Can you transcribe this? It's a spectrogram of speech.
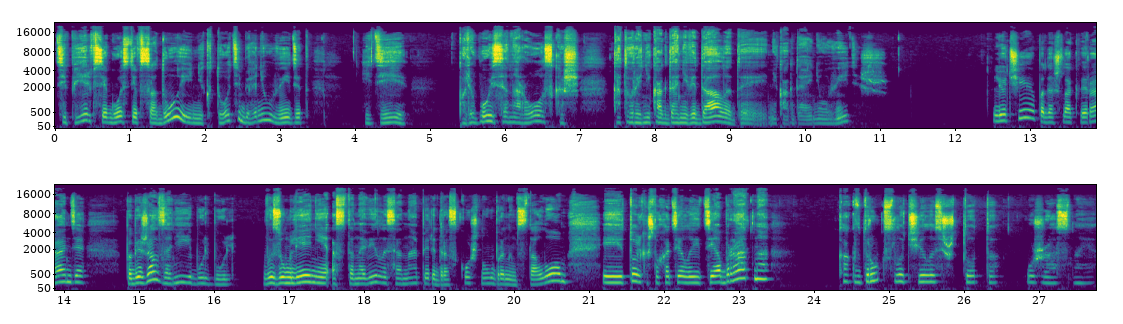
Теперь все гости в саду, и никто тебя не увидит. Иди, полюбуйся на роскошь, которой никогда не видала, да и никогда и не увидишь. Лючия подошла к веранде, побежал за ней и Буль-Буль. В изумлении остановилась она перед роскошно убранным столом и только что хотела идти обратно, как вдруг случилось что-то ужасное.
